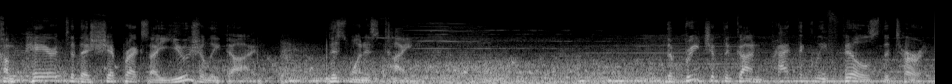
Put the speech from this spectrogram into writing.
Compared to the shipwrecks I usually dive, this one is tiny. The breech of the gun practically fills the turret.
